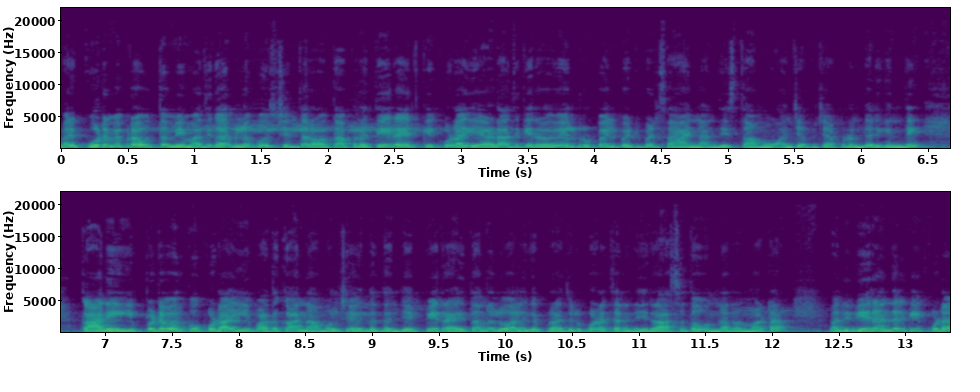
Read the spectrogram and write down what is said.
మరి కూటమి ప్రభుత్వం మేము అధికారంలోకి వచ్చిన తర్వాత ప్రతి రైతుకి కూడా ఏడాదికి ఇరవై వేల రూపాయలు పెట్టుబడి సహాయాన్ని అందిస్తాము అని చెప్పి చెప్పడం జరిగింది. కానీ ఇప్పటి వరకు కూడా ఈ పథకాన్ని అమలు చేయలేదని చెప్పి రైతన్నలు అలాగే ప్రజలు కూడా చాలా నిరాశతో ఉన్నారన్నమాట. మరి వీరందరికీ కూడా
